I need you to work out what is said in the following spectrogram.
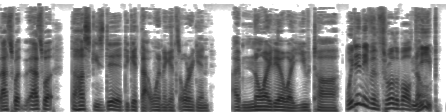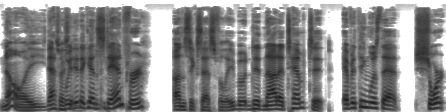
That's what that's what the Huskies did to get that win against Oregon. I have no idea why Utah. We didn't even throw the ball No, deep. No, that's what we said. did against Stanford unsuccessfully, but did not attempt it. Everything was that short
